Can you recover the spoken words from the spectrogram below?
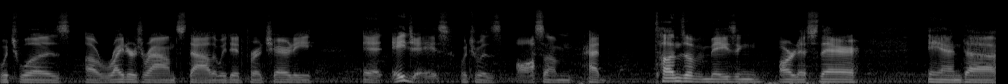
which was a writers round style that we did for a charity at AJ's, which was awesome. Had tons of amazing artists there, and uh,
